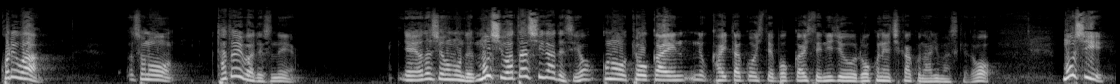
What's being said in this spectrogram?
これは、その、例えばですね、いや、私は思うんで、もし私がですよ、この教会の開拓をして牧会して26年近くなりますけど、もし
